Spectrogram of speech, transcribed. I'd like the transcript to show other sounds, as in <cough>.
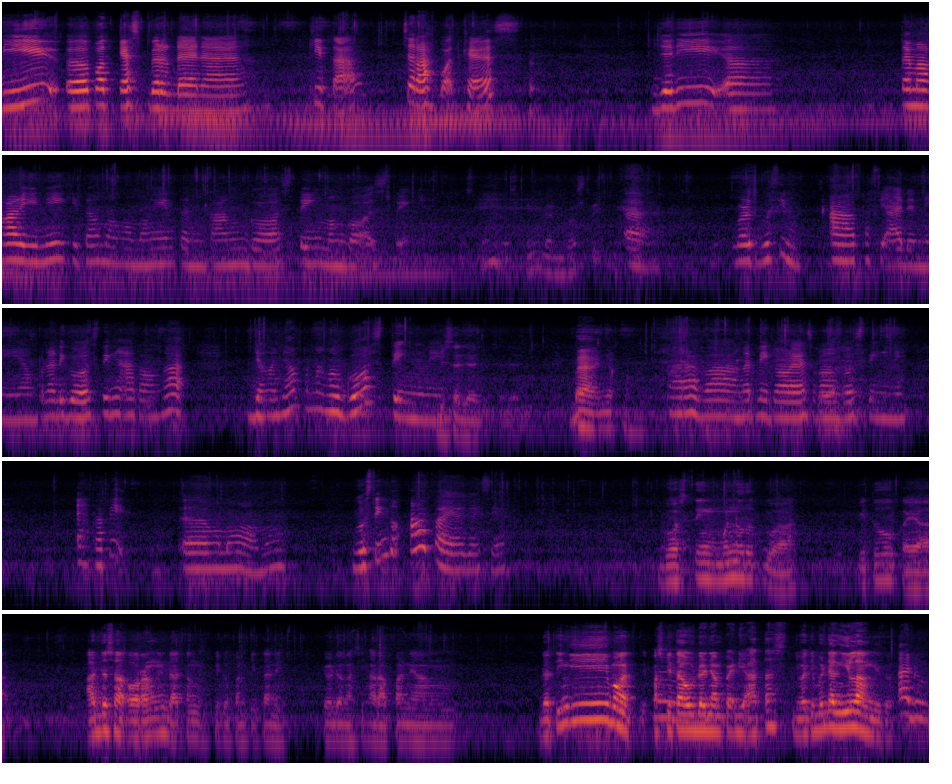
di eh, podcast perdana kita Cerah Podcast. Jadi eh, tema kali ini kita mau ngomongin tentang ghosting mengghosting. Dan ghosting. Eh, Menurut gue sih ah, pasti ada nih yang pernah di ghosting atau enggak. Jangan-jangan pernah ngeghosting nih. Bisa jadi bisa jadi. Banyak banget. Parah banget nih kalau yang suka ghosting ini. Eh tapi eh, ngomong-ngomong ghosting tuh apa ya guys ya? Ghosting menurut gua itu kayak ada seorang yang datang nih kehidupan kita nih. Dia udah ngasih harapan yang udah tinggi banget. Pas kita udah nyampe di atas tiba-tiba dia ngilang gitu. Aduh.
